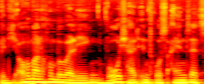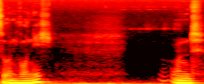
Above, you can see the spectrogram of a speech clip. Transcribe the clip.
bin ich auch immer noch im Überlegen, wo ich halt Intros einsetze und wo nicht. Und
